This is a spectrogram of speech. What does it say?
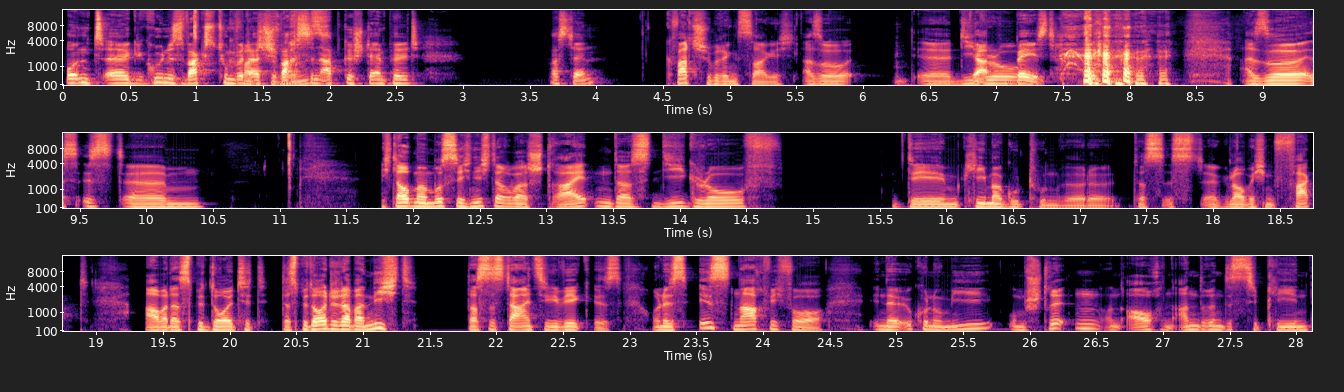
Und äh, grünes Wachstum Quatsch wird als Schwachsinn übrigens. abgestempelt. Was denn? Quatsch übrigens, sage ich. Also, äh, Degro. Ja, based. also, es ist, ähm, ich glaube, man muss sich nicht darüber streiten, dass Degrowth dem Klima gut tun würde. Das ist, äh, glaube ich, ein Fakt. Aber das bedeutet, das bedeutet aber nicht, dass es der einzige Weg ist. Und es ist nach wie vor in der Ökonomie umstritten und auch in anderen Disziplinen,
